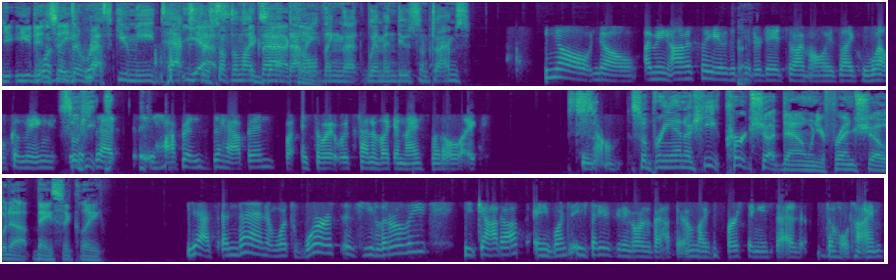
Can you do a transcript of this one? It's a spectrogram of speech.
You, you didn't it wasn't say the rescue me text or something like that. That exactly. whole thing that women do sometimes. No, no. I mean, honestly, it was a Tinder date, so I'm always like welcoming So he- that it happens to happen. But so it was kind of like a nice little like, you know. So, Brianna, he Kurt shut down when your friend showed up. Basically, Yes, and then what's worse is he literally he got up and he went. To, he said he was going to go to the bathroom, like the first thing he said the whole time,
